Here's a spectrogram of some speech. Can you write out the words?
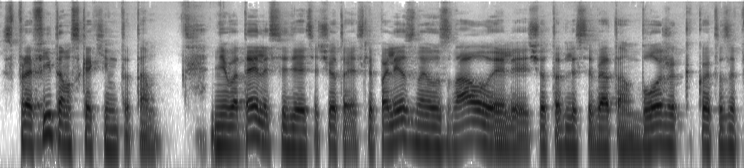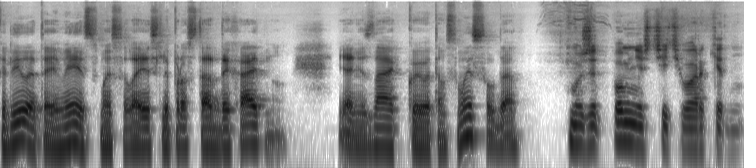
с профитом с каким-то там. Не в отеле сидеть, а что-то, если полезное узнал или что-то для себя там бложек какой-то запилил, это имеет смысл. А если просто отдыхать, ну, я не знаю, какой в этом смысл, да. Может, помнишь, Чичваркин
